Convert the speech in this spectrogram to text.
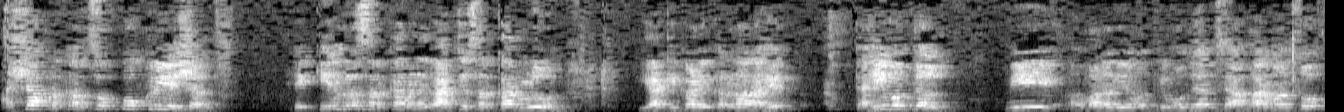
अशा प्रकारचं को क्रिएशन हे केंद्र सरकार आणि राज्य सरकार मिळून या ठिकाणी करणार आहेत. त्याहीबद्दल मी माननीय मंत्री महोदयांचे आभार मानतो.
